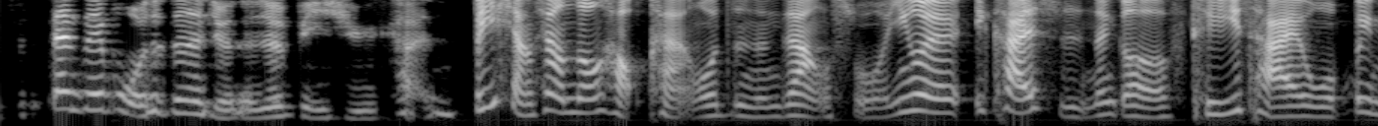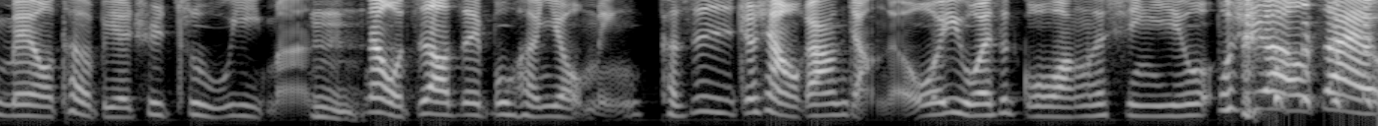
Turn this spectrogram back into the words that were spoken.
子。但这一部我是真的觉得就是必须看，比想象中好看，我只能这样说。因为一开始那个题材我并没有。特别去注意嘛，嗯，那我知道这一部很有名，可是就像我刚刚讲的，我以为是国王的新衣，我不需要在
